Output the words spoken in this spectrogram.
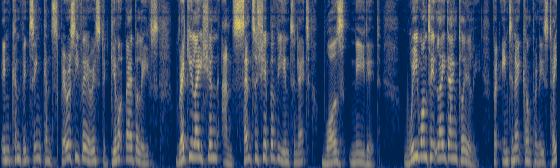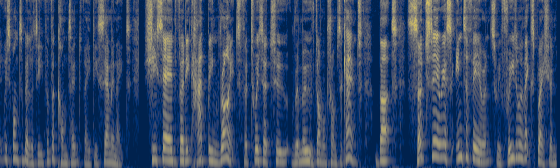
in convincing conspiracy theorists to give up their beliefs, regulation and censorship of the internet was needed. We want it laid down clearly that internet companies take responsibility for the content they disseminate. She said that it had been right for Twitter to remove Donald Trump's account, but such serious interference with freedom of expression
